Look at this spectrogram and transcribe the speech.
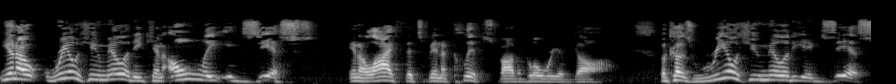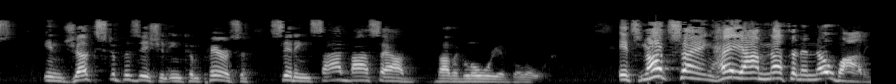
You know, real humility can only exist in a life that's been eclipsed by the glory of God. Because real humility exists in juxtaposition, in comparison, sitting side by side by the glory of the Lord. It's not saying, hey, I'm nothing and nobody.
